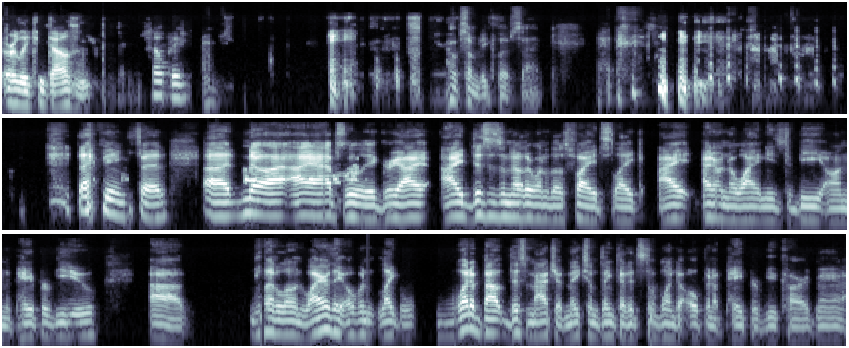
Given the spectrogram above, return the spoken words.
early two thousands. Selfie. I hope somebody clips that. that being said, uh no, I, I absolutely agree. I I this is another one of those fights. Like I I don't know why it needs to be on the pay per view. Uh let alone why are they open like what about this matchup makes them think that it's the one to open a pay per view card, man?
